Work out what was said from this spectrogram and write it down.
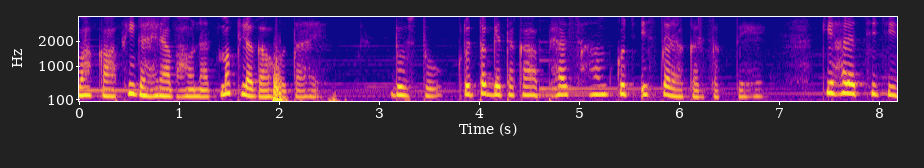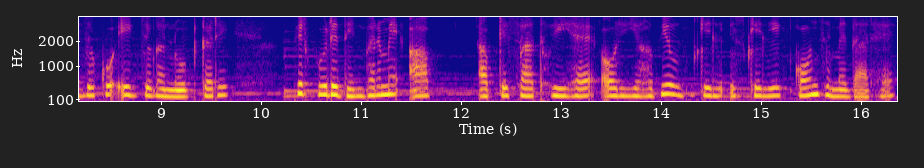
वह काफ़ी गहरा भावनात्मक लगाव होता है। दोस्तों, कृतज्ञता का अभ्यास हम कुछ इस तरह कर सकते हैं। कि हर अच्छी चीज़ों को एक जगह नोट करें। फिर पूरे दिन भर में आप, आपके साथ हुई है और यह भी उनके लिए, उसके लिए कौन जिम्मेदार है?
